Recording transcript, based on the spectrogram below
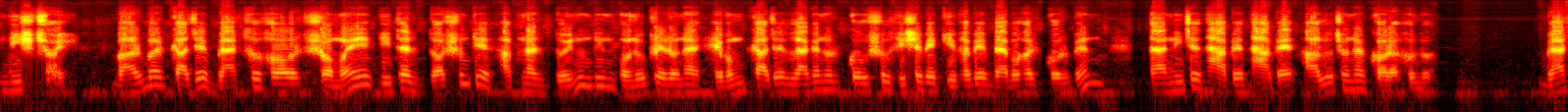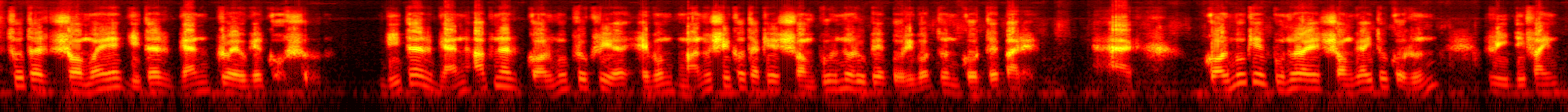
নিশ্চয়, বারবার কাজে ব্যর্থ হওয়ার সময়ে গীতার দর্শনকে আপনার দৈনন্দিন অনুপ্রেরণা এবং কাজে লাগানোর কৌশল হিসেবে কীভাবে ব্যবহার করবেন, তা নিচে ধাপে ধাপে আলোচনা করা হলো। ব্যর্থতার সময়ে গীতার জ্ঞান প্রয়োগের কৌশল। গীতার জ্ঞান আপনার কর্মপ্রক্রিয়া এবং মানসিকতাকে সম্পূর্ণরূপে পরিবর্তন করতে পারে। এক, কর্মকে পুনরায় সংজ্ঞায়িত করুন, রিডিফাইন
